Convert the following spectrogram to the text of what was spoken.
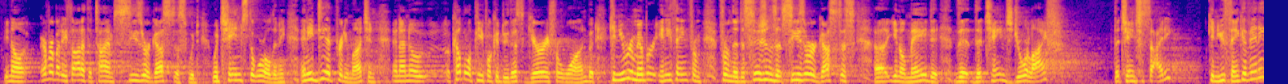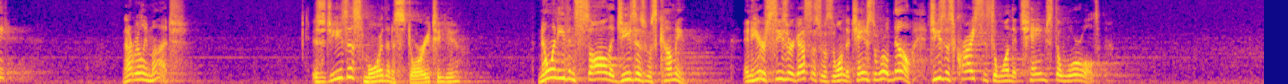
You know, everybody thought at the time Caesar Augustus would, would change the world, and he, and he did pretty much. And, and I know a couple of people could do this, Gary for one, but can you remember anything from, from the decisions that Caesar Augustus, uh, you know, made that, that, that changed your life? That changed society? Can you think of any? Not really much. Is Jesus more than a story to you? No one even saw that Jesus was coming. And here, Caesar Augustus was the one that changed the world. No, Jesus Christ is the one that changed the world.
